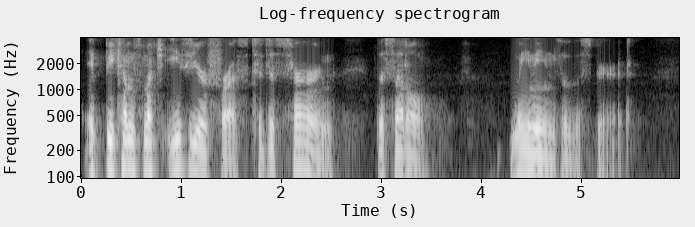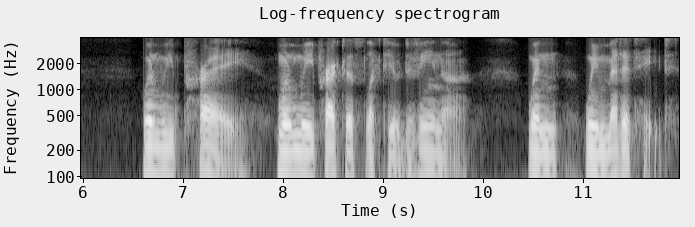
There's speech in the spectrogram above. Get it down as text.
it becomes much easier for us to discern the subtle leanings of the Spirit. When we pray, when we practice Lectio Divina, when we meditate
